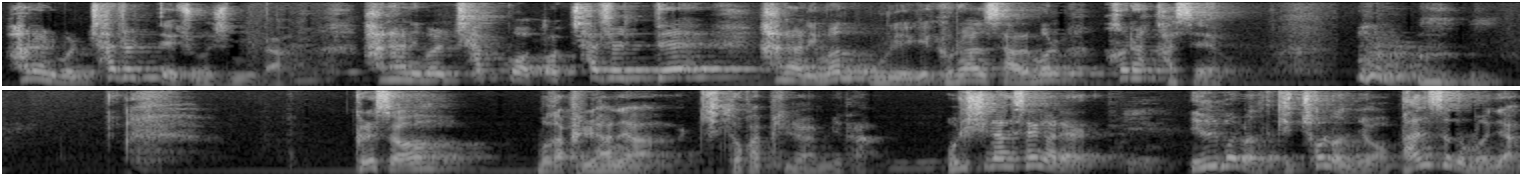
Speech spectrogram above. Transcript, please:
하나님을 찾을 때 주어집니다. 하나님을 찾고 또 찾을 때 하나님은 우리에게 그러한 삶을 허락하세요. 그래서 뭐가 필요하냐? 기도가 필요합니다. 우리 신앙생활의 1번은 기초는요. 반석은 뭐냐?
